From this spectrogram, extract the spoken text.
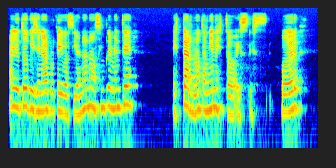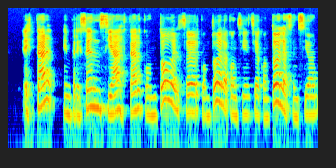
ay, lo tengo que llenar porque hay vacío. No, no, simplemente estar, ¿no? También esto es, es poder estar en presencia, estar con todo el ser, con toda la conciencia, con toda la ascensión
